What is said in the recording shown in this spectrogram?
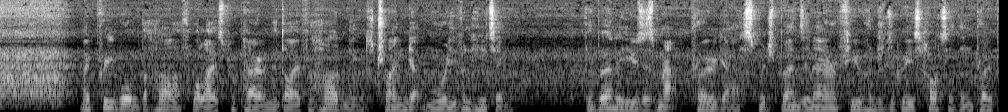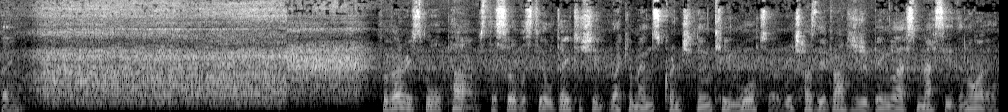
I pre-warmed the hearth while I was preparing the die for hardening to try and get more even heating. The burner uses MAP Pro gas, which burns in air a few hundred degrees hotter than propane. For very small parts, the Silver Steel datasheet recommends quenching in clean water, which has the advantage of being less messy than oil.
